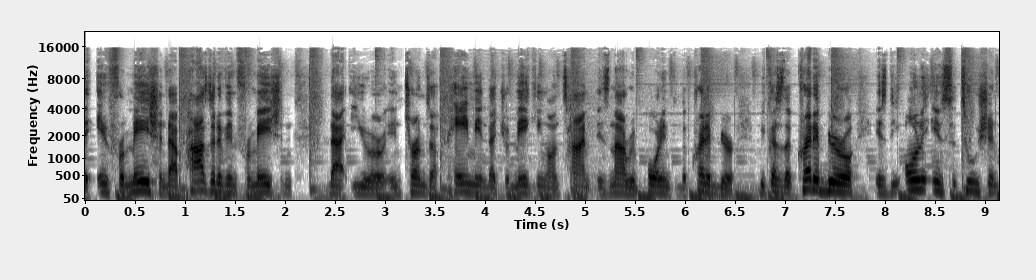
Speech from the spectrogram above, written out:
the information, that positive information that you're in terms of payment that you're making on time is not reporting to the credit bureau because the credit bureau is the only institution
